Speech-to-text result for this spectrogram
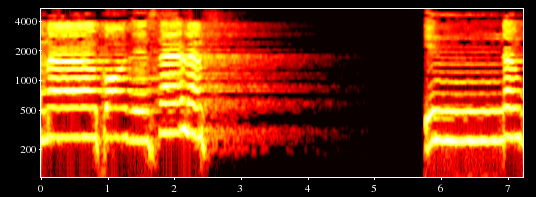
ما قد سلف. إنه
